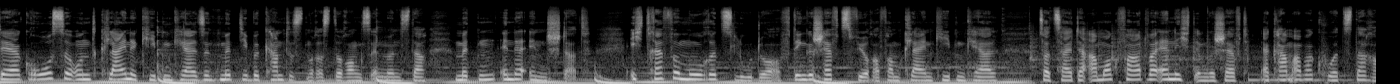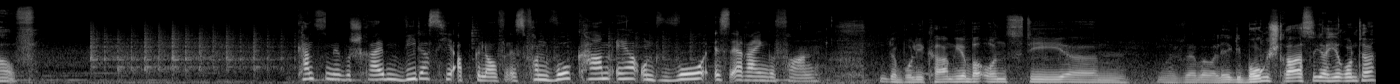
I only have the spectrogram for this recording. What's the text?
Der große und kleine Kiepenkerl sind mit die bekanntesten Restaurants in Münster, mitten in der Innenstadt. Ich treffe Moritz Ludorf, den Geschäftsführer vom kleinen Kiepenkerl. Zur Zeit der Amokfahrt war er nicht im Geschäft, er kam aber kurz darauf. Kannst du mir beschreiben, wie das hier abgelaufen ist? Von wo kam er und wo ist er reingefahren? Der Bulli kam hier bei uns die, ähm, muss ich selber überlegen, die Bogenstraße ja hier runter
